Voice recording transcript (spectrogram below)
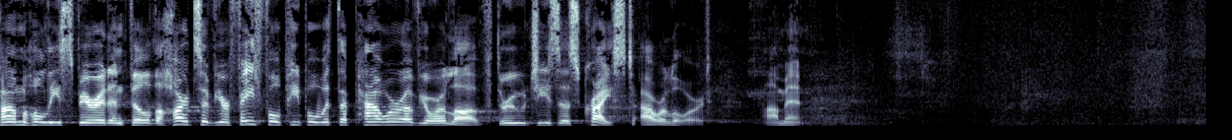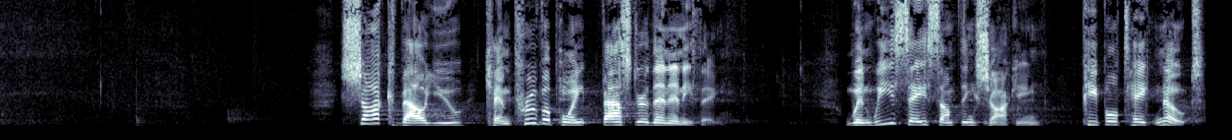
Come, Holy Spirit, and fill the hearts of your faithful people with the power of your love through Jesus Christ our Lord. Amen. Shock value can prove a point faster than anything. When we say something shocking, people take note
